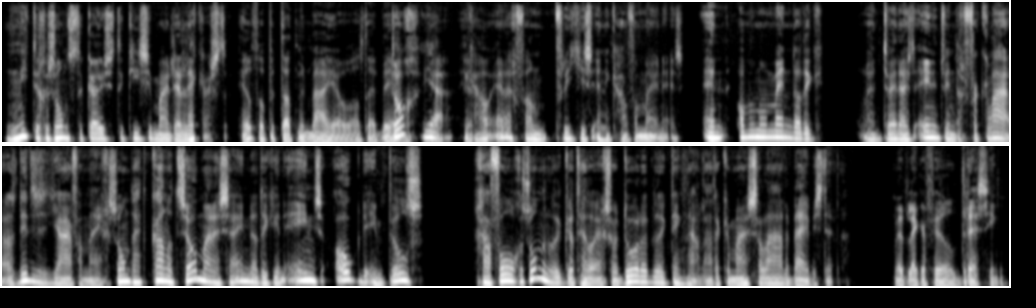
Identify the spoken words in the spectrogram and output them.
niet de gezondste keuze te kiezen, maar de lekkerste. Heel veel patat met mayo altijd bij. Toch? Ja, ik hou erg van frietjes en ik hou van mayonaise. En op het moment dat ik in 2021 verklaar als dit is het jaar van mijn gezondheid, kan het zomaar eens zijn dat ik ineens ook de impuls ga volgen zonder dat ik dat heel erg zo door heb. Dat ik denk, nou laat ik er maar een salade bij bestellen. Met lekker veel dressing.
